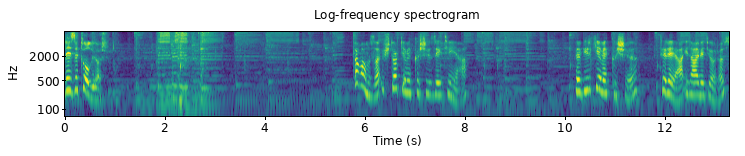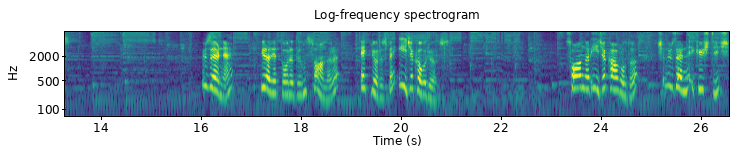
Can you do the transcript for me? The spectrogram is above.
lezzeti oluyor. Tavamıza 3-4 yemek kaşığı zeytinyağı ve 1-2 yemek kaşığı tereyağı ilave ediyoruz. Üzerine bir adet doğradığımız soğanları ekliyoruz ve iyice kavuruyoruz. Soğanlar iyice kavruldu. Şimdi üzerine 2-3 diş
